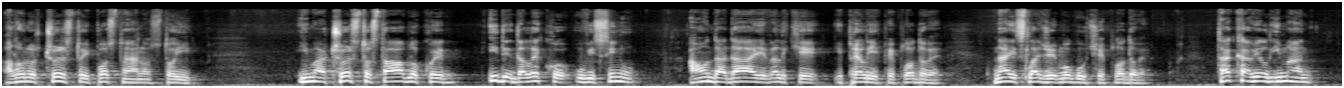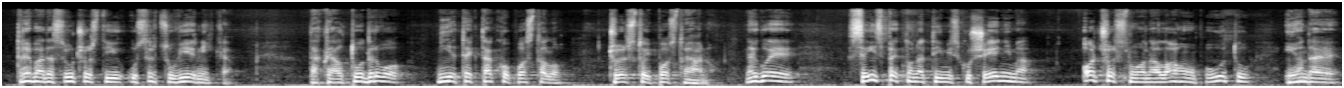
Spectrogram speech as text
ali ono čvrsto i postojano stoji. Ima čvrsto stablo koje ide daleko u visinu, a onda daje velike i prelijepe plodove, najslađe moguće plodove. Takav jel, iman treba da se učvrsti u srcu vjernika. Dakle, ali to drvo nije tek tako postalo čvrsto i postojano, nego je se ispeklo na tim iskušenjima, očvrsnulo na Allahovom putu i onda je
